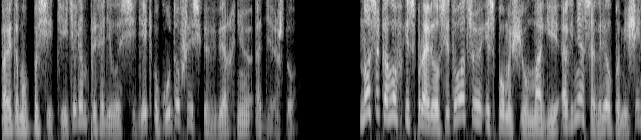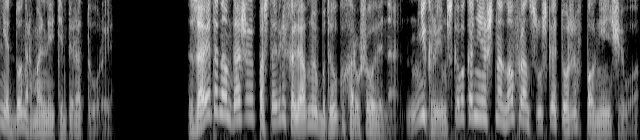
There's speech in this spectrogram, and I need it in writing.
поэтому посетителям приходилось сидеть, укутавшись в верхнюю одежду. Но Соколов исправил ситуацию и с помощью магии огня согрел помещение до нормальной температуры. За это нам даже поставили халявную бутылку хорошего вина. Не крымского, конечно, но французское тоже вполне ничего.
